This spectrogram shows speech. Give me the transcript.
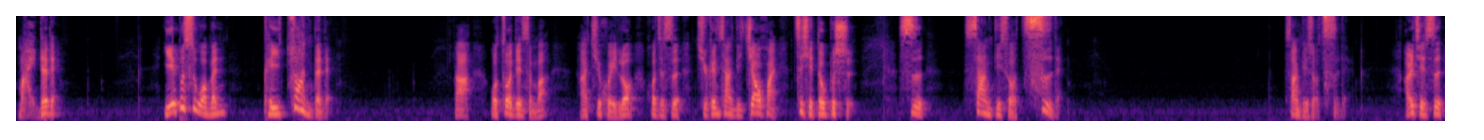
买的的。也不是我们可以赚得的，啊！我做点什么啊？去贿赂，或者是去跟上帝交换，这些都不是，是上帝所赐的，上帝所赐的，而且是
